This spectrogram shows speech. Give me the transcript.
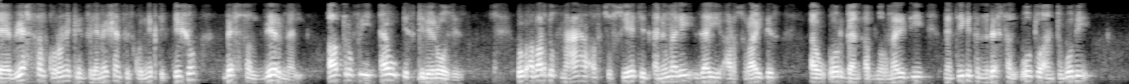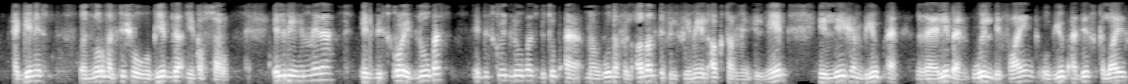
آه بيحصل chronic inflammation في ال connective tissue بيحصل dermal atrophy أو sclerosis بيبقى برضك معاها associated anomaly زي arthritis أو organ abnormality. نتيجة إن بيحصل autoantibody against ال normal tissue وبيبدأ يكسره. اللي بيهمنا ال discoid lupus. ال discoid lupus بتبقى موجودة في ال adult في ال female أكتر من ال male. ال lesion بيبقى غالبا well defined وبيبقى disc like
